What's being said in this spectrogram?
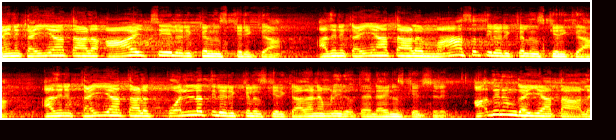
അതിന് കഴിയാത്ത ആൾ ആഴ്ചയിൽ ഒരിക്കൽ നിസ്കരിക്കുക. അതിന് കഴിയാത്ത ആൾ മാസത്തിലൊരിക്കൽ നിസ്കരിക്കുക. അതിന് കഴിയാത്ത ആൾ കൊല്ലത്തിലൊരിക്കൽ നിസ്കരിക്കുക. അതാണ് നമ്മൾ ഇരുപത്തഞ്ചായിരം നിസ്കരിച്ചത്. അതിനും കഴിയാത്ത ആൾ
